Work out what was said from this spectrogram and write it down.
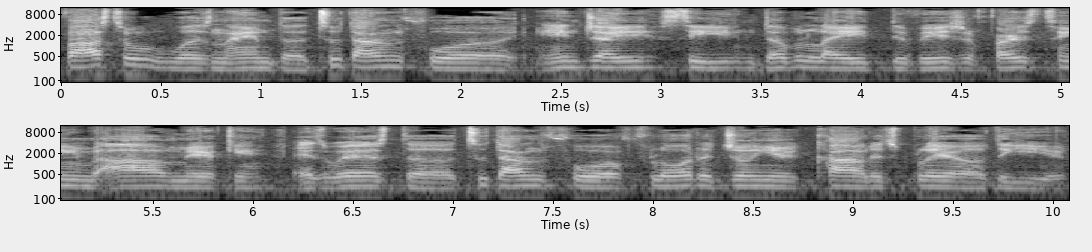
Foster was named the 2004 NJCAA Division First Team All-American as well as the 2004 Florida Junior College Player of the Year.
